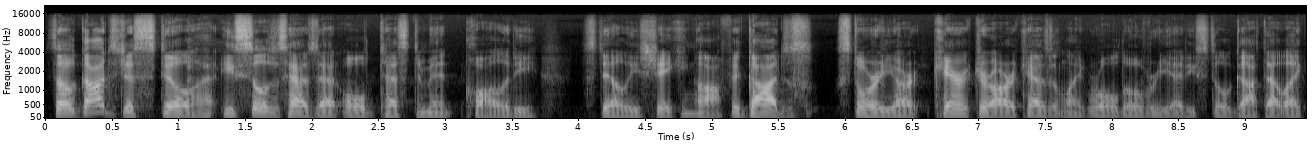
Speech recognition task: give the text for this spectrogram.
So God's just still he still just has that Old Testament quality. Still, he's shaking off. God's story arc, character arc hasn't like rolled over yet. He's still got that like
